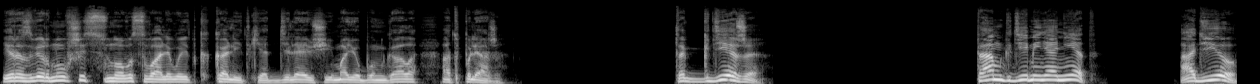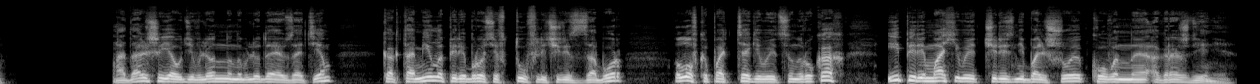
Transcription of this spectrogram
и, развернувшись, снова сваливает к калитке, отделяющей мое бунгало от пляжа. «Так где же?» «Там, где меня нет. Адьё!» А дальше я удивленно наблюдаю за тем, как Томила, перебросив туфли через забор, ловко подтягивается на руках и перемахивает через небольшое кованное ограждение.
